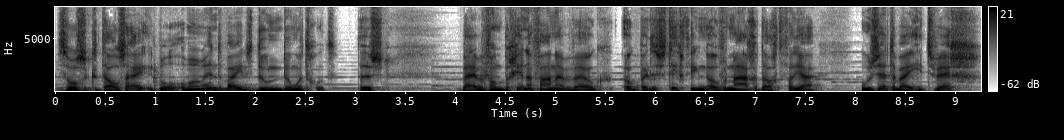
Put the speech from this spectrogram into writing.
zoals ik het al zei, ik bedoel, op het moment dat wij iets doen, doen we het goed. Dus wij hebben van het begin af aan hebben wij ook, ook bij de stichting over nagedacht van ja, hoe zetten wij iets weg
